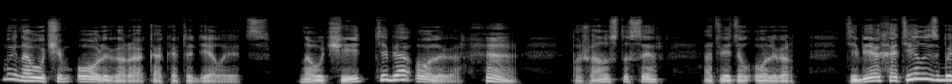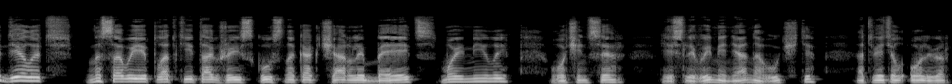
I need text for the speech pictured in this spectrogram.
Мы научим Оливера, как это делается. — Научить тебя, Оливер? Хм. — Пожалуйста, сэр, — ответил Оливер. — Тебе хотелось бы делать носовые платки так же искусно, как Чарли Бейтс, мой милый? — Очень, сэр, если вы меня научите, — ответил Оливер.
